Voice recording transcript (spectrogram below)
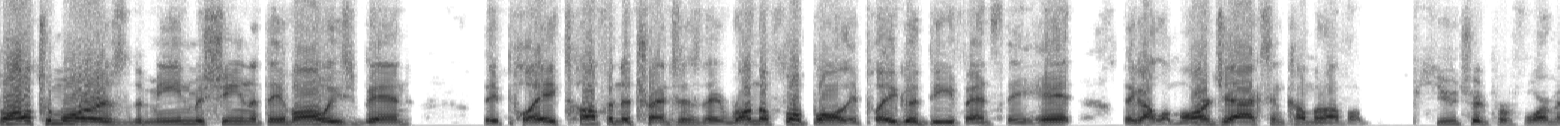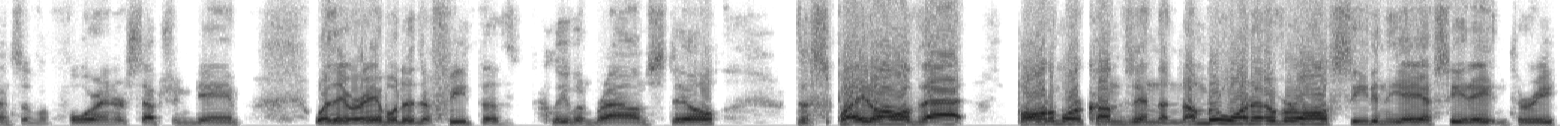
Baltimore is the mean machine that they've always been. They play tough in the trenches. They run the football. They play good defense. They hit. They got Lamar Jackson coming off a putrid performance of a four interception game where they were able to defeat the Cleveland Browns still. despite all of that, Baltimore comes in the number one overall seed in the AFC at eight and three.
